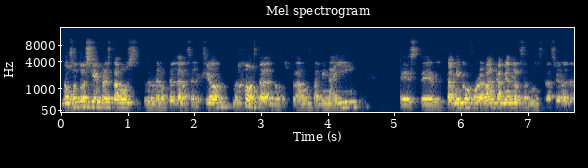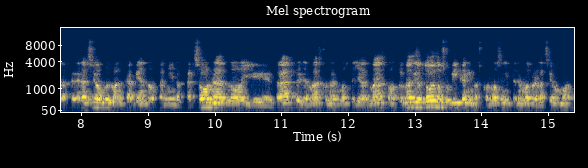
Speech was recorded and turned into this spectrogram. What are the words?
nosotros siempre estamos en el hotel de la selección, ¿no? O sea, nos hospedamos también ahí. Este, también conforme van cambiando las administraciones de la federación, pues van cambiando también las personas, ¿no? Y el trato y demás, con algunos te llevas más, con otros no. Digo, todos nos ubican y nos conocen y tenemos relación, bueno,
